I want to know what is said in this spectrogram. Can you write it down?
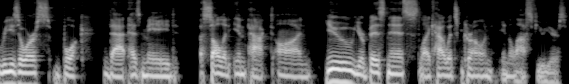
resource, book that has made a solid impact on you, your business, like how it's grown in the last few years?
